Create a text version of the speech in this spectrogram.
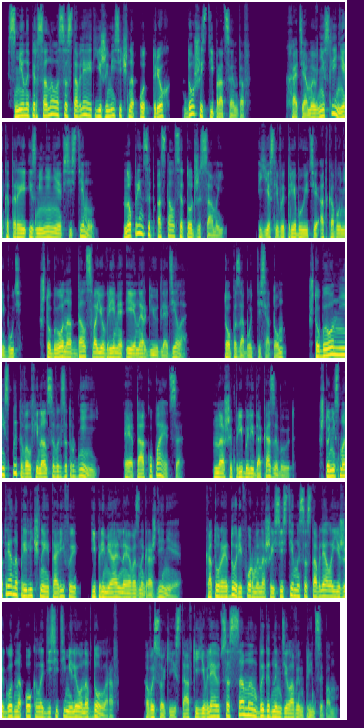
смена персонала составляет ежемесячно от 3 до 6%. Хотя мы внесли некоторые изменения в систему, но принцип остался тот же самый. Если вы требуете от кого-нибудь, чтобы он отдал свое время и энергию для дела, то позаботьтесь о том, чтобы он не испытывал финансовых затруднений. Это окупается. Наши прибыли доказывают, что несмотря на приличные тарифы и премиальное вознаграждение, которая до реформы нашей системы составляла ежегодно около 10 миллионов долларов. Высокие ставки являются самым выгодным деловым принципом.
